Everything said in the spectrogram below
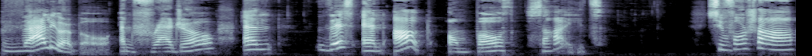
valuable and fragile and this and up on both sides。信封上，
